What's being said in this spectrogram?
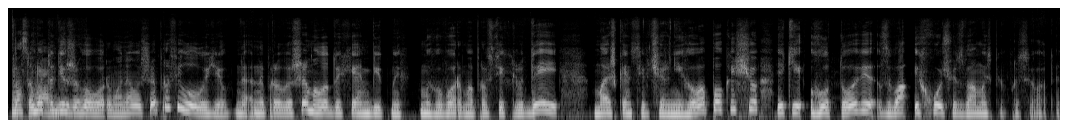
Тобто ми тоді вже говоримо не лише про філологів, не про лише молодих і амбітних. Ми говоримо про всіх людей, мешканців Чернігова поки що, які готові з вами і хочуть з вами співпрацювати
